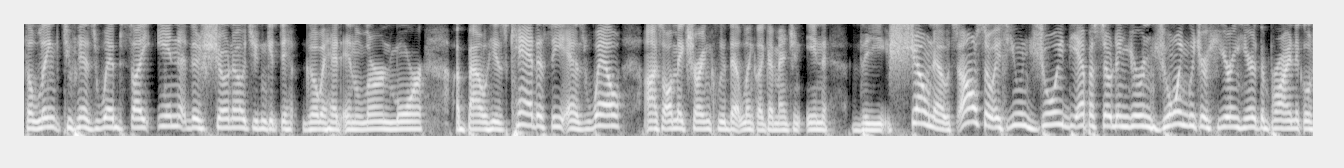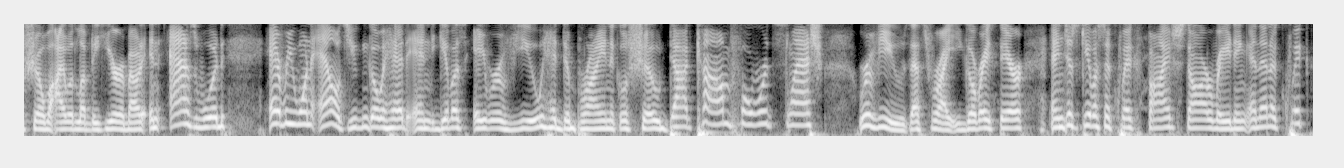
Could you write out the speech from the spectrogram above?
the link to his website in the show notes. You can get to go ahead and learn more about his candidacy as well. Uh, so I'll make sure I include that link, like I mentioned, in the show notes. Also, if you enjoyed the episode and you're enjoying what you're hearing here at the Brian Nichols Show, well, I would love to hear about it. And as would everyone else, you can go ahead and give us a review. Head to briannicholsshow.com forward slash reviews. That's right. You go right there and just give us a quick five star rating and then a quick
